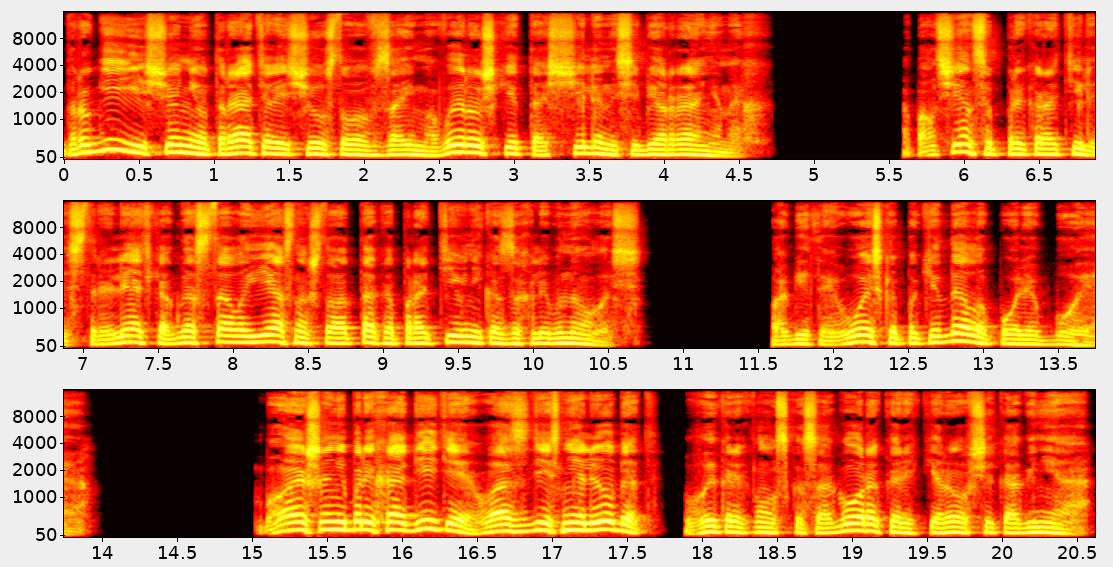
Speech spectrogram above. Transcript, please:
Другие еще не утратили чувство взаимовыручки, тащили на себе раненых. Ополченцы прекратили стрелять, когда стало ясно, что атака противника захлебнулась. Побитое войско покидало поле боя. «Больше не приходите, вас здесь не любят!» — выкрикнул с косогора корректировщик огня.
